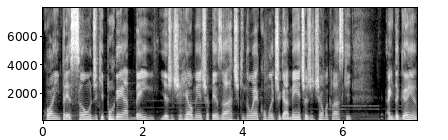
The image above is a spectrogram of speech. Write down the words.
com a impressão de que por ganhar bem, e a gente realmente, apesar de que não é como antigamente, a gente é uma classe que ainda ganha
